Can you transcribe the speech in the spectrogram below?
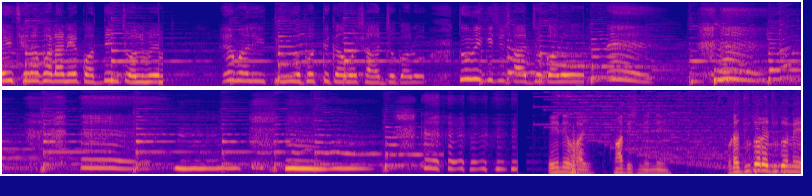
এই ছেঁড়া ফাড়া নিয়ে কতদিন চলবে? হে মালিক তুমি ওপর থেকে আমার সাহায্য করো। তুমি কিছু সাহায্য করো। এই নে ভাই কাঁদিস নে নে। ওটা জুতো রে জুতো নে।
